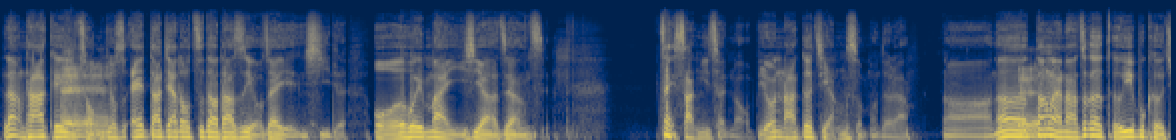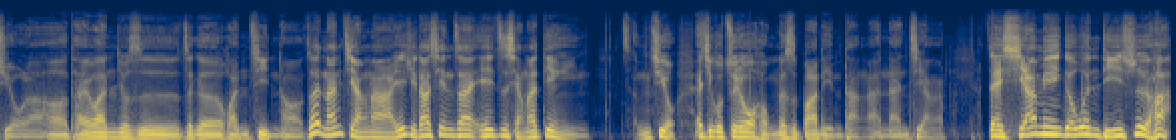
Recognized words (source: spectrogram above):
让他可以从就是哎，大家都知道他是有在演戏的，偶尔会卖一下这样子，再上一层楼，比如拿个奖什么的啦。啊，那当然啦，这个可遇不可求了哈。台湾就是这个环境哈，这难讲啦。也许他现在哎只想在电影成就，哎，结果最后红的是八点档啊，很难讲啊。在下面一个问题是哈。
